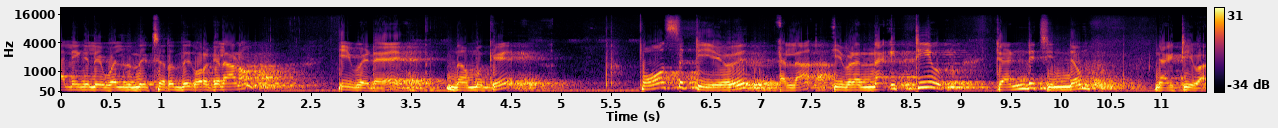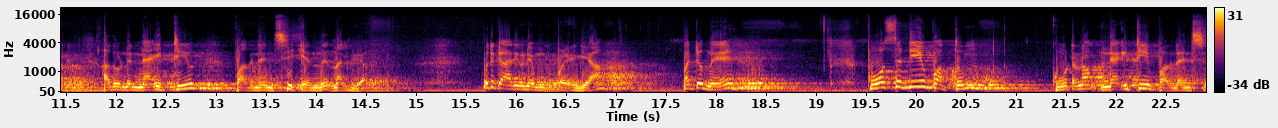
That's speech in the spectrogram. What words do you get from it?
അല്ലെങ്കിൽ വലുത് ചെറുത് കുറക്കലാണോ ഇവിടെ നമുക്ക് പോസിറ്റീവ് അല്ല ഇവിടെ നെഗറ്റീവ് രണ്ട് ചിഹ്നം നെഗറ്റീവാണ് അതുകൊണ്ട് നെഗറ്റീവ് പതിനഞ്ച് എന്ന് നൽകുക. ഒരു കാര്യം കൂടി നമുക്ക് പഠിക്കാം മറ്റൊന്ന് പോസിറ്റീവ് പത്തും കൂട്ടണം നെഗറ്റീവ് പതിനഞ്ച്.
